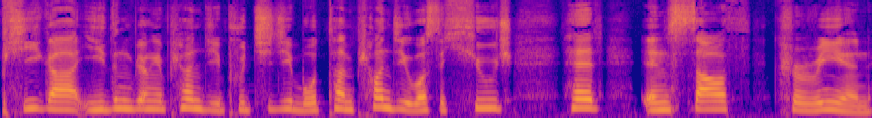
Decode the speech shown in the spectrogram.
비가 이등병의 편지, 붙이지 못한 편지 was a huge hit in South Korean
